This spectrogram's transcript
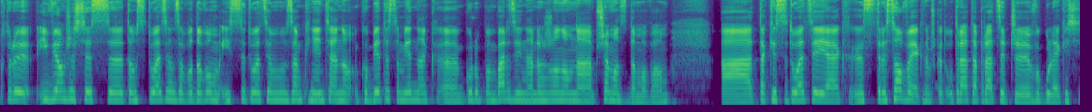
który i wiąże się z tą sytuacją zawodową i z sytuacją zamknięcia. No, kobiety są jednak grupą bardziej narażoną na przemoc domową. A takie sytuacje jak stresowe, jak na przykład utrata pracy, czy w ogóle jakieś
